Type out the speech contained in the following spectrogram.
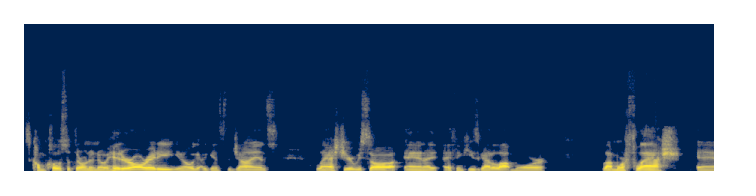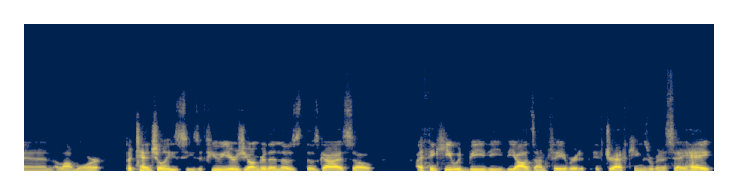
He's come close to throwing a no hitter already, you know, against the Giants. Last year we saw, and I, I think he's got a lot more a lot more flash and a lot more potential. He's he's a few years younger than those those guys, so I think he would be the the odds-on favorite if, if DraftKings were going to say, "Hey,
